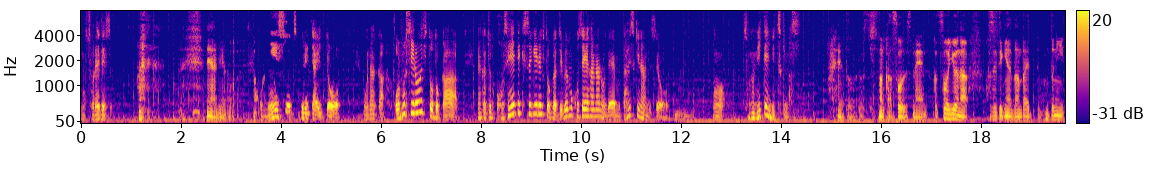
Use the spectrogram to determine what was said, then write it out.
もうそれです。えありがとうございます。名刺を作りたいと、もうなんか、面白い人とか、なんかちょっと個性的すぎる人が自分も個性派なので、もう大好きなんですよ。もう、その2点につきます。ありがとうございます。なんかそうですね。なんかそういうような個性的な団体って本当に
